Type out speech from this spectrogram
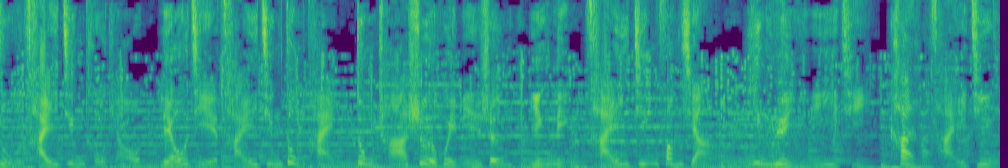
注财经头条，了解财经动态，洞察社会民生，引领财经方向。应月与您一起看财经。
